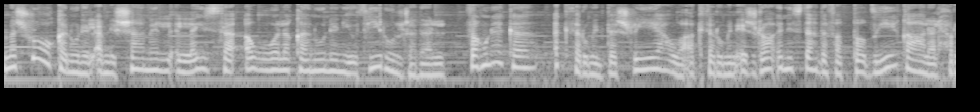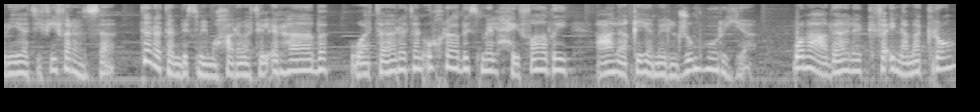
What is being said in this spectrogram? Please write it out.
مشروع قانون الأمن الشامل ليس أول قانون يثير الجدل فهناك أكثر من تشريع وأكثر من إجراء استهدف التضييق على الحريات في فرنسا تارة باسم محاربة الإرهاب وتارة أخرى باسم الحفاظ على قيم الجمهورية. ومع ذلك فإن ماكرون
